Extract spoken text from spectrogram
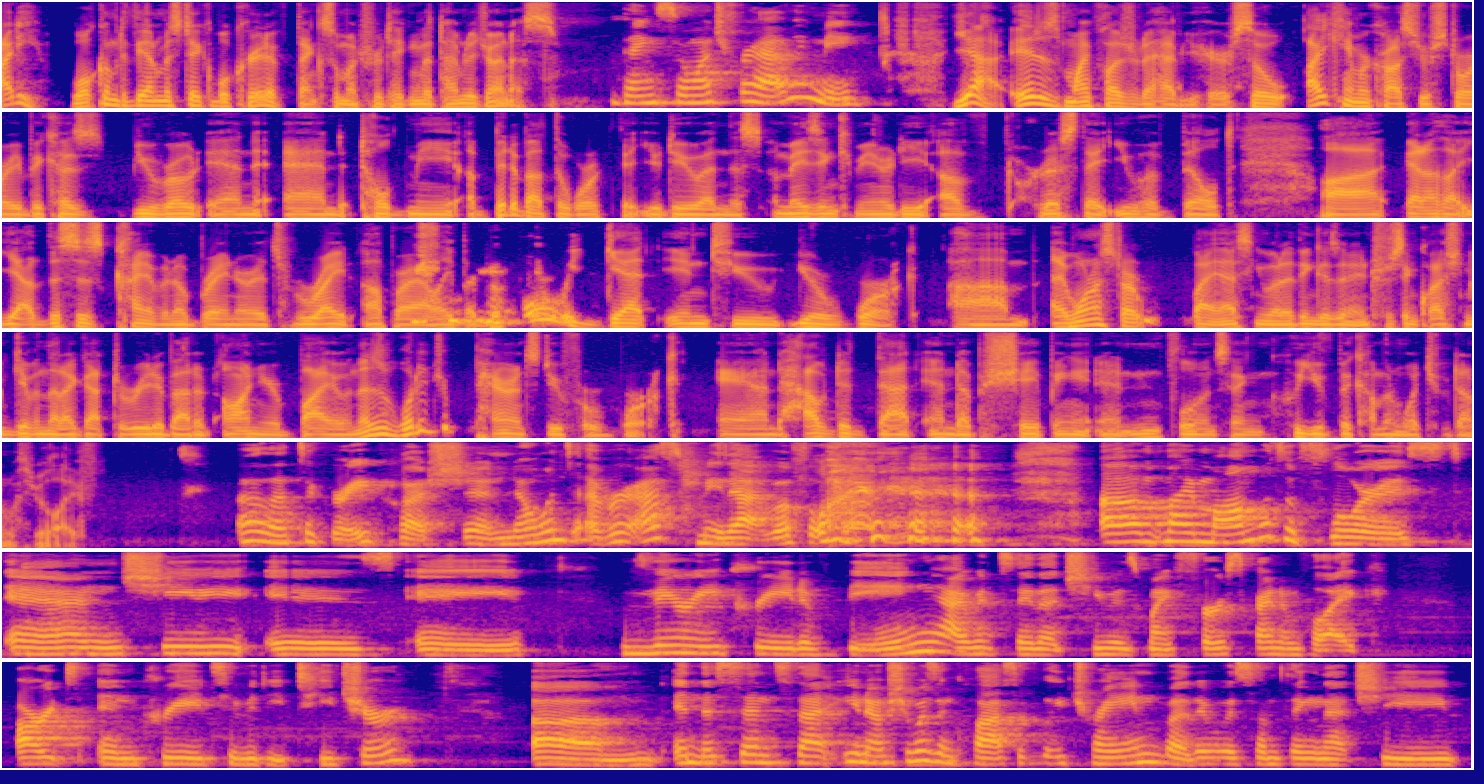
Heidi, welcome to the Unmistakable Creative. Thanks so much for taking the time to join us. Thanks so much for having me. Yeah, it is my pleasure to have you here. So, I came across your story because you wrote in and told me a bit about the work that you do and this amazing community of artists that you have built. Uh, and I thought, yeah, this is kind of a no brainer. It's right up our alley. But before we get into your work, um, I want to start by asking what I think is an interesting question, given that I got to read about it on your bio. And that is, what did your parents do for work? And how did that end up shaping and influencing who you've become and what you've done with your life? Oh, that's a great question. No one's ever asked me that before. um, my mom was a florist, and she is a very creative being. I would say that she was my first kind of like art and creativity teacher. Um, in the sense that, you know, she wasn't classically trained, but it was something that she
